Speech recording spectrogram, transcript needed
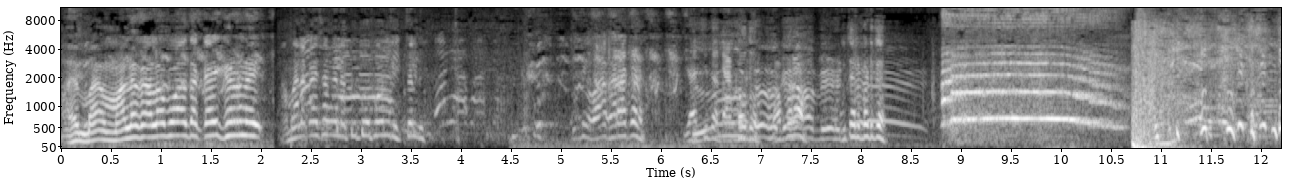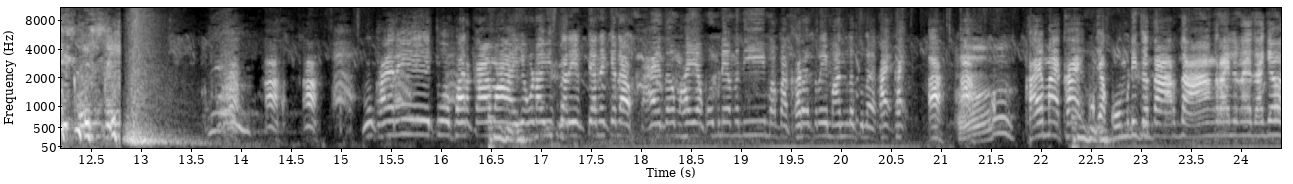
अरे मा- मालक आला बुवा आता काही खरं नाही. आम्हाला काय सांगायला? तू तो फोन घे चल. तुम्ही वा घराकडे. याची तर दाखवतो. बापराव, उचल एकट्याने केला. काय दम आहे या कोंबड्यामध्ये? बाबा खरंच रे मानलं तुला. काय काय आ, आ. काय माय काय या कोंबडीचं तर अर्धा अंग राहिलं नाही जागेवर.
